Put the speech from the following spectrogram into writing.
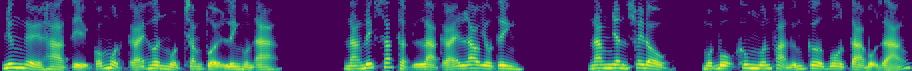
nhưng nghề hà tỷ có một cái hơn 100 tuổi linh hồn A. Nàng đích xác thật là cái lao yêu tinh. Nam nhân xoay đầu, một bộ không muốn phản ứng cơ vô tả bộ dáng,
